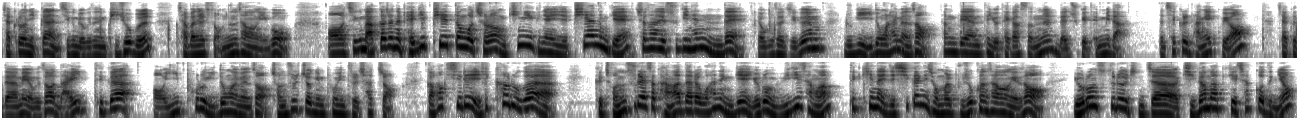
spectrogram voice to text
자, 그러니까 지금 여기서는 비숍을 잡아낼 수 없는 상황이고, 어, 지금 아까 전에 백이 피했던 것처럼 킹이 그냥 이제 피하는 게 최선의 수긴 했는데, 여기서 지금 룩이 이동을 하면서 상대한테 이 대각선을 내주게 됩니다. 체크를 당했고요. 자, 그 다음에 여기서 나이트가 어, 2포로 이동하면서 전술적인 포인트를 찾죠. 그러니까 확실히 히카루가 그 전술에서 강하다라고 하는 게 이런 위기 상황, 특히나 이제 시간이 정말 부족한 상황에서 이런 수를 진짜 기가 막히게 찾거든요.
